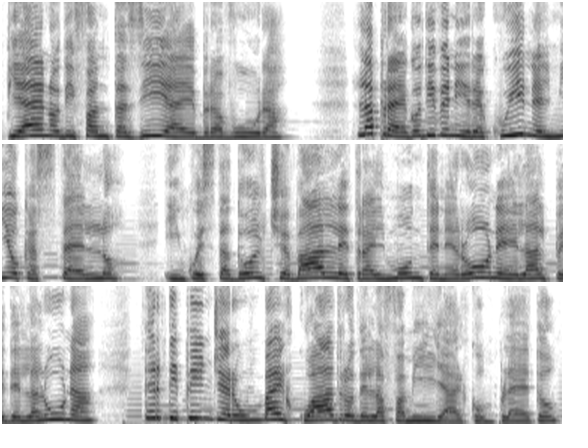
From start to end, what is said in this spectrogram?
pieno di fantasia e bravura, la prego di venire qui nel mio castello, in questa dolce valle tra il Monte Nerone e l'Alpe della Luna, per dipingere un bel quadro della famiglia al completo.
